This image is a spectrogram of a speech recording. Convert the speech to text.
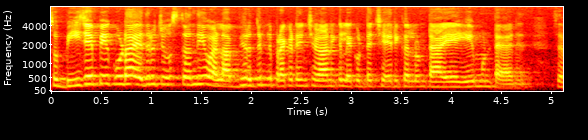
సో బీజేపీ కూడా ఎదురు చూస్తుంది వాళ్ళ అభ్యర్థుల్ని ప్రకటించడానికి లేకుంటే చేరికలు ఉంటాయా ఏముంటాయి అనేది. సో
